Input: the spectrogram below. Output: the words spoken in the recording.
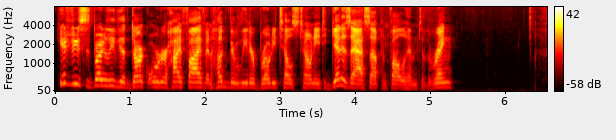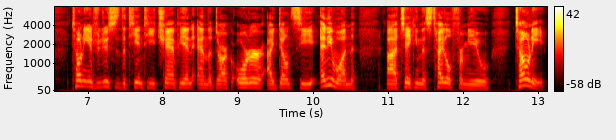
He introduces Brodie Lee to the Dark Order, high five, and hug their leader. Brodie tells Tony to get his ass up and follow him to the ring. Tony introduces the TNT champion and the Dark Order. I don't see anyone uh, taking this title from you, Tony.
